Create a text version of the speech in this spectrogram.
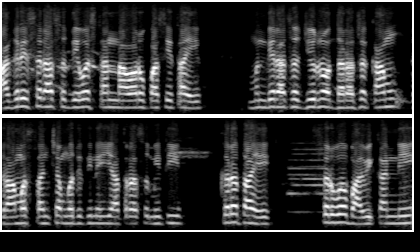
अग्रेसर असं देवस्थान नावारूपास येत आहे. मंदिराचं जीर्णोद्धाराचं काम ग्रामस्थांच्या मदतीने यात्रा समिती करत आहे. सर्व भाविकांनी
